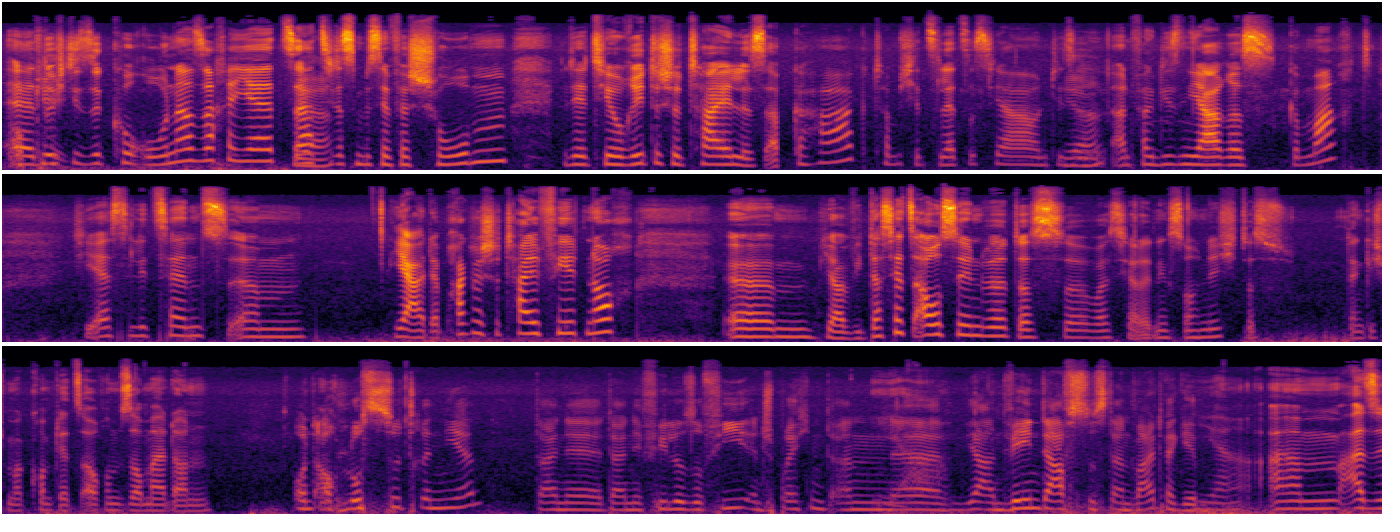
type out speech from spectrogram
äh, Okay. durch diese Corona-Sache jetzt, Ja. hat sich das ein bisschen verschoben. Der theoretische Teil ist abgehakt, habe ich jetzt letztes Jahr und diese, Ja. Anfang diesen Jahres gemacht. Die erste Lizenz. Ähm, ja, der praktische Teil fehlt noch. Ähm, ja, wie das jetzt aussehen wird, das äh, weiß ich allerdings noch nicht. Das denke ich mal, kommt jetzt auch im Sommer dann. Und auch Lust zu trainieren? Deine, deine Philosophie entsprechend an, Ja. Äh, ja, an wen darfst du es dann weitergeben? Ja, ähm, also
